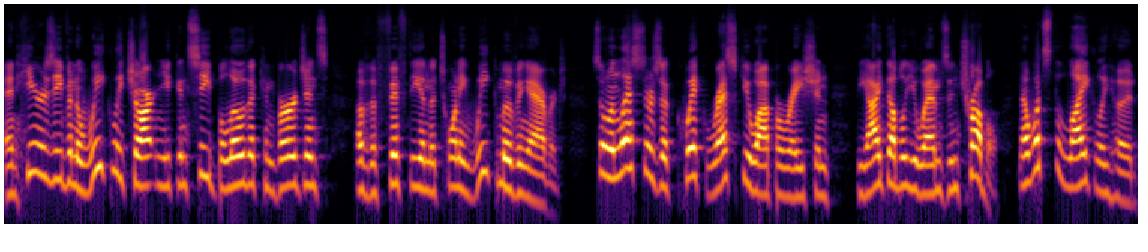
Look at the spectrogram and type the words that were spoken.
And here's even a weekly chart, and you can see below the convergence of the 50 and the 20 week moving average. So, unless there's a quick rescue operation, the IWM's in trouble. Now, what's the likelihood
